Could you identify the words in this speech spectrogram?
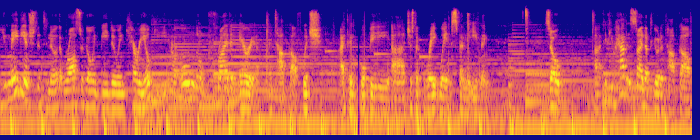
you may be interested to know that we're also going to be doing karaoke in our own little private area at Top Golf, which I think will be uh, just a great way to spend the evening. So uh, if you haven't signed up to go to Top Golf,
